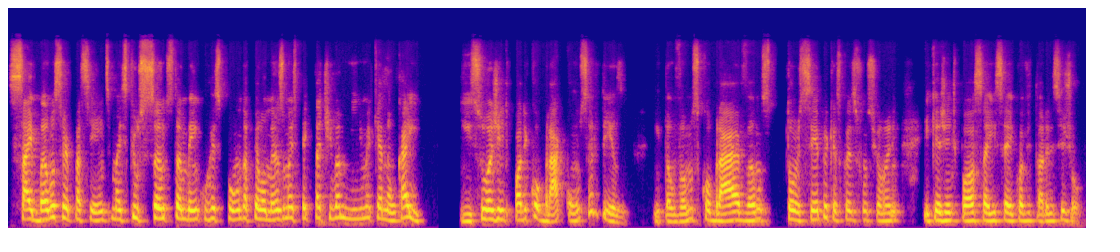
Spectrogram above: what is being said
saibamos ser pacientes, mas que o Santos também corresponda a pelo menos uma expectativa mínima, que é não cair. Isso a gente pode cobrar com certeza. Então vamos cobrar, vamos torcer para que as coisas funcionem e que a gente possa aí sair com a vitória desse jogo.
